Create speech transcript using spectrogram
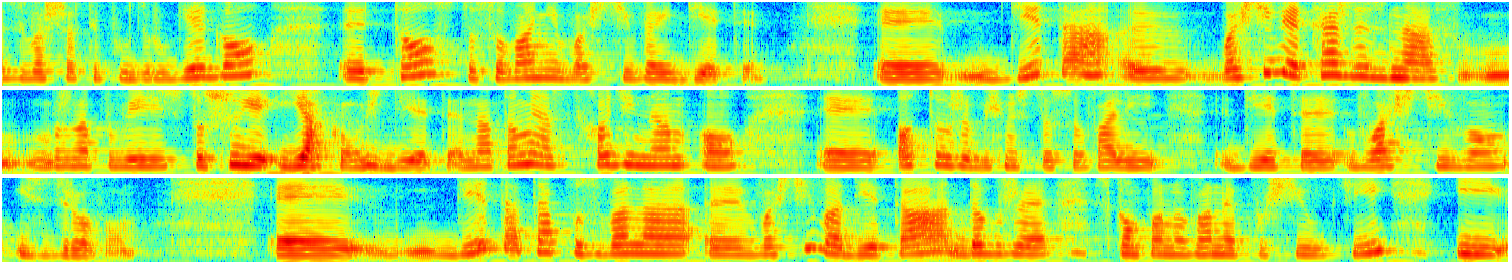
zwłaszcza typu drugiego, to stosowanie właściwej diety. Dieta, właściwie każdy z nas, można powiedzieć, stosuje jakąś dietę, natomiast chodzi nam o, o to, żebyśmy stosowali dietę właściwą i zdrową. Dieta ta pozwala, właściwa dieta, dobrze skomponowane posiłki i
